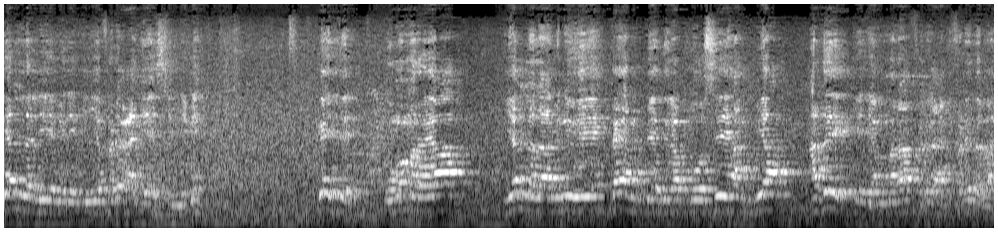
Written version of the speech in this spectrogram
يلا لي من هي فرع عدي السنمي قلت وما مريا يلا لا مني كيام بيد ربوسي أنبياء أديك يا مرا فرع فرد بنا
